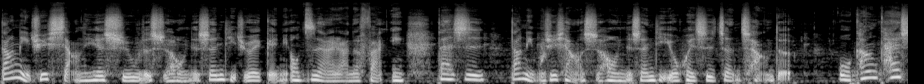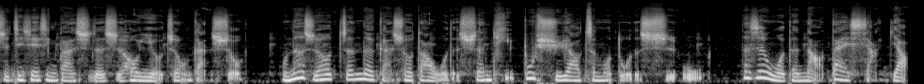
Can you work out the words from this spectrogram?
当你去想那些食物的时候，你的身体就会给你哦自然而然的反应。但是当你不去想的时候，你的身体又会是正常的。我刚开始间歇性断食的时候，也有这种感受。我那时候真的感受到我的身体不需要这么多的食物，但是我的脑袋想要。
